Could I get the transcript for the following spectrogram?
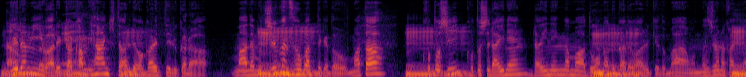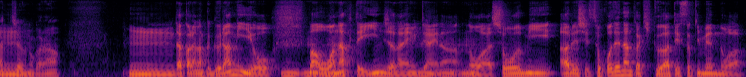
グラミーはあれか上半期とあれで分かれてるからまあでも十分すごかったけどまた今今年？今年？来年？来年がまあどうなるかではあるけどまあ同じような感じになっちゃうのかな。うんだからなんかグラミーを、うんうん。まあ追わなくていいんじゃないみたいなのは賞味あるしそこでなんか聞くアーティスト決めるのは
